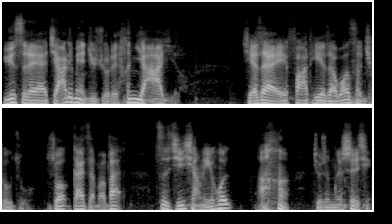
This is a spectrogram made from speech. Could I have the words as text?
于是呢，家里面就觉得很压抑了。现在发帖在网上求助，说该怎么办？自己想离婚啊，就这么个事情。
